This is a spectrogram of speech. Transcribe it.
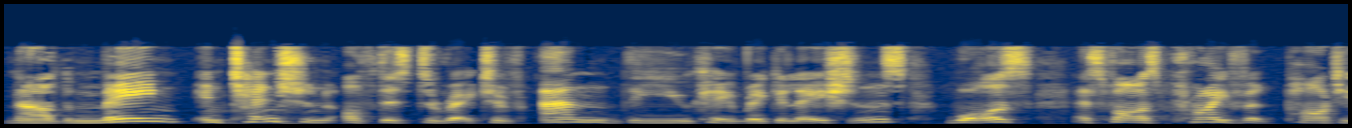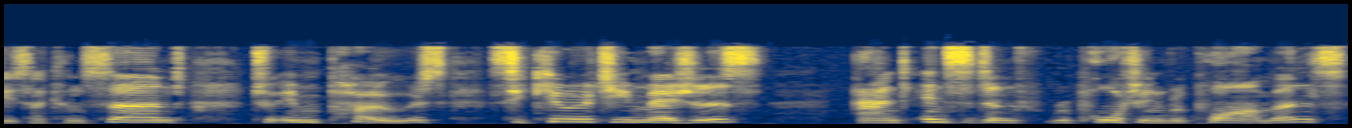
Now, the main intention of this directive and the UK regulations was, as far as private parties are concerned, to impose security measures and incident reporting requirements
